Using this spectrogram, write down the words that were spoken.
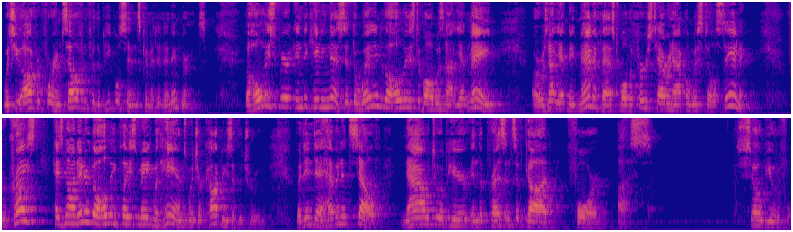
which he offered for himself and for the people's sins committed in ignorance. The Holy Spirit indicating this, that the way into the holiest of all was not yet made, or was not yet made manifest, while the first tabernacle was still standing. For Christ has not entered the holy place made with hands, which are copies of the true, but into heaven itself, now to appear in the presence of God for us. So beautiful.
